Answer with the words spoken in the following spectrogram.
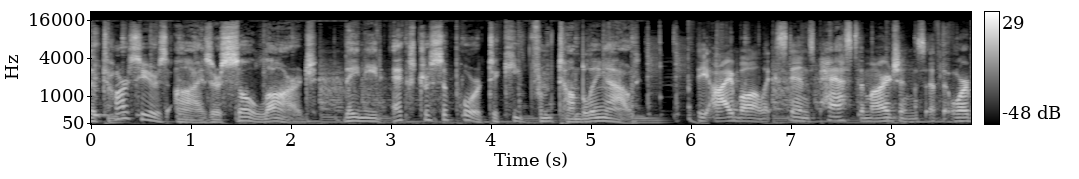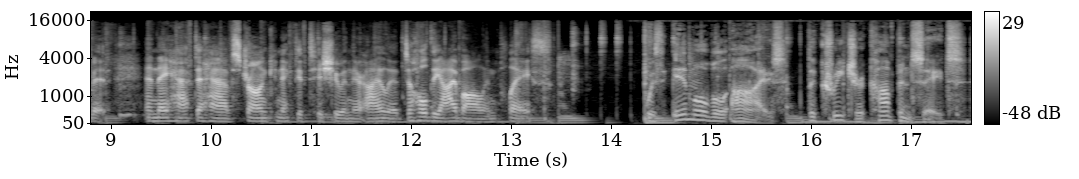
The tarsier's eyes are so large, they need extra support to keep from tumbling out. The eyeball extends past the margins of the orbit, and they have to have strong connective tissue in their eyelid to hold the eyeball in place. With immobile eyes, the creature compensates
